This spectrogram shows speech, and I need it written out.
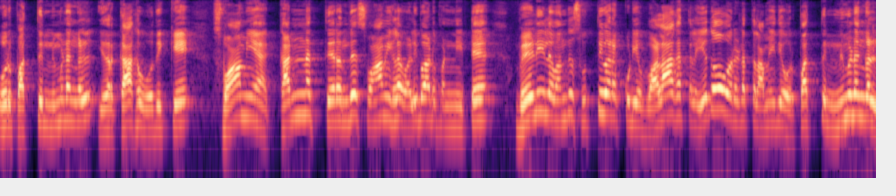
ஒரு பத்து நிமிடங்கள் இதற்காக ஒதுக்கி சுவாமியை கண்ணை திறந்து சுவாமிகளை வழிபாடு பண்ணிட்டு வெளியில் வந்து சுற்றி வரக்கூடிய வளாகத்தில் ஏதோ ஒரு இடத்துல அமைதியாக ஒரு பத்து நிமிடங்கள்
